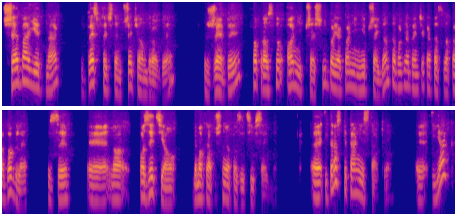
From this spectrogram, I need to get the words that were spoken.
Trzeba jednak wesprzeć tę trzecią drogę, żeby po prostu oni przeszli, bo jak oni nie przejdą, to w ogóle będzie katastrofa w ogóle z e, no, pozycją demokratycznej opozycji w Sejmie. E, I teraz pytanie jest takie, e, jak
